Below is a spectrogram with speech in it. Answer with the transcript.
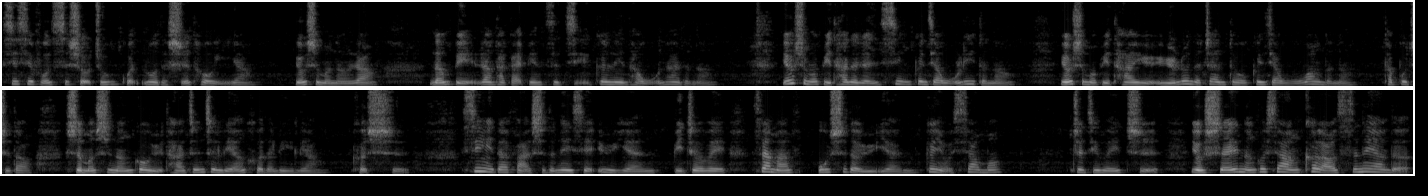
西西弗斯手中滚落的石头一样。有什么能让能比让他改变自己更令他无奈的呢？有什么比他的人性更加无力的呢？有什么比他与舆论的战斗更加无望的呢？他不知道什么是能够与他真正联合的力量。可是，新一代法师的那些预言，比这位萨满巫师的语言更有效吗？至今为止，有谁能够像克劳斯那样的，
